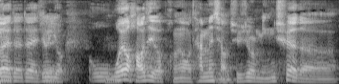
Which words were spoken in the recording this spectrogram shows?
对对对，就有我我有好几个朋友，他们小区就是明确的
